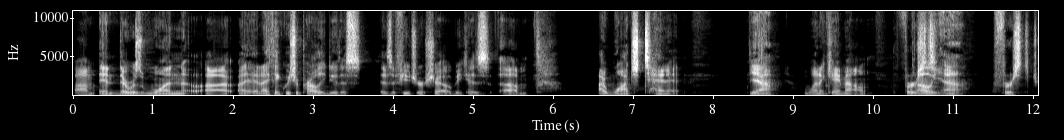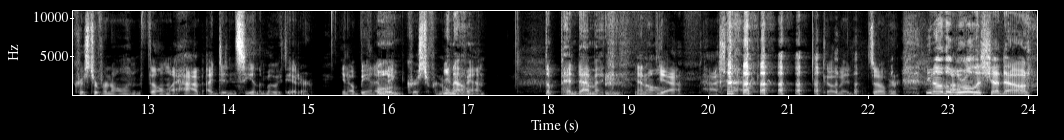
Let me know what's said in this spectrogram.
um, and there was one, uh, and I think we should probably do this as a future show because um, I watched Tenet Yeah. when it came out. First, Oh yeah. first Christopher Nolan film I have I didn't see in the movie theater. You know, being a Well, big Christopher you Nolan know. fan. The pandemic and all. Yeah. Hashtag COVID. It's over. you know, the Um, world is shut down.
